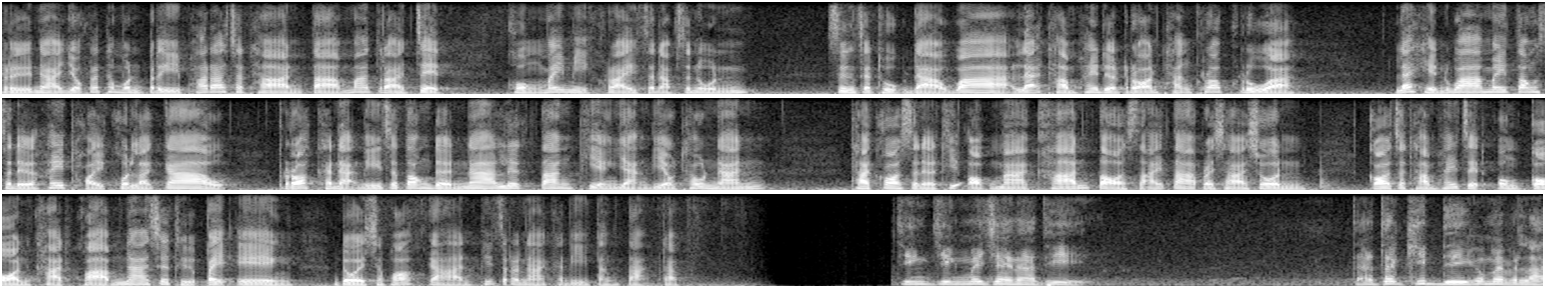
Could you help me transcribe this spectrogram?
หรือนายกรัฐมนตรีพระราชทานตามมาตรา 7 คงไม่มีใครสนับสนุน ซึ่งจะถูกด่าว่าและทำให้เดือดร้อนทั้งครอบครัว และเห็นว่าไม่ต้องเสนอให้ถอยคนละก้าวเพราะขณะนี้จะต้องเดินหน้าเลือกตั้งเพียงอย่างเดียวเท่านั้น ถ้าข้อเสนอที่ออกมาค้านต่อสายตาประชาชน ก็จะทำให้ 7 องค์กรขาดความน่าเชื่อถือไปเอง โดยเฉพาะการพิจารณาคดีต่างๆ ครับ จริง ๆ ไม่ใช่หน้าที่ แต่ถ้าคิดดีก็ไม่เป็นไร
